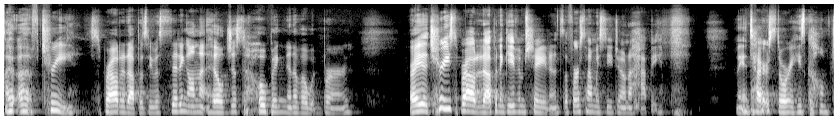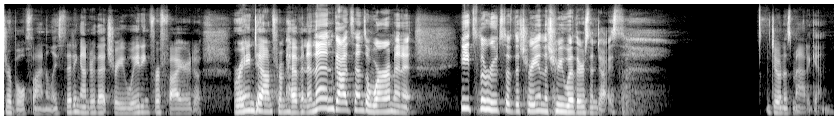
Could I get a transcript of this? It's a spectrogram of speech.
A, a, tree sprouted up as he was sitting on that hill, just hoping Nineveh would burn. Right? A tree sprouted up and it gave him shade, and it's the first time we see Jonah happy. the entire story, he's comfortable finally, sitting under that tree, waiting for fire to rain down from heaven. And then God sends a worm and it eats the roots of the tree, and the tree withers and dies. Jonah's mad again,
